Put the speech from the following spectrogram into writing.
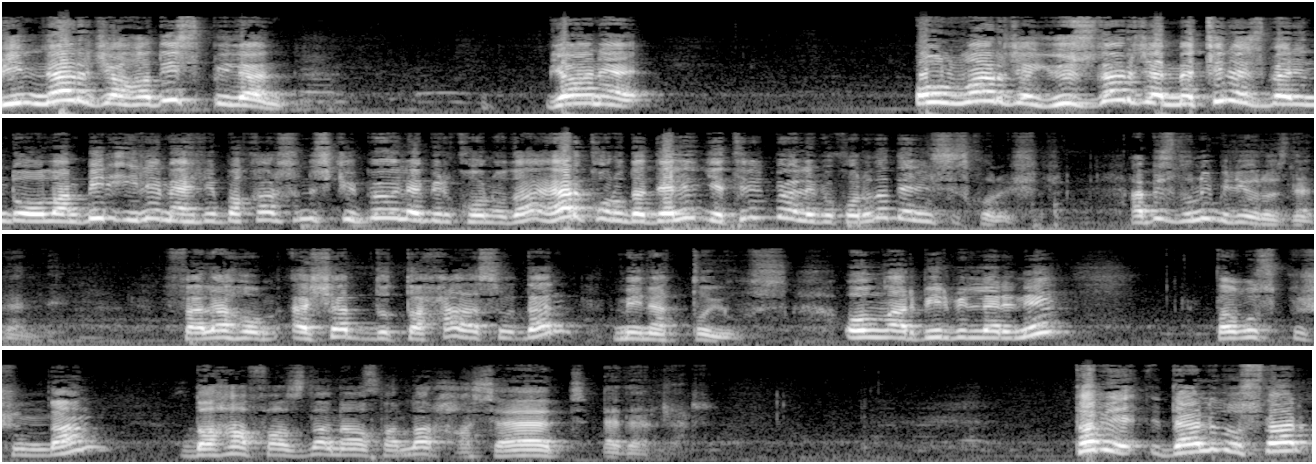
binlerce hadis bilen yani onlarca, yüzlerce metin ezberinde olan bir ilim ehli bakarsınız ki böyle bir konuda, her konuda delil getirir, böyle bir konuda delilsiz konuşur. Ha biz bunu biliyoruz nedenle. فَلَهُمْ اَشَدُّ تَحَاسُدًا مِنَ الطُّيُوسِ Onlar birbirlerini tavus kuşundan daha fazla ne yaparlar? Haset ederler. Tabi değerli dostlar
